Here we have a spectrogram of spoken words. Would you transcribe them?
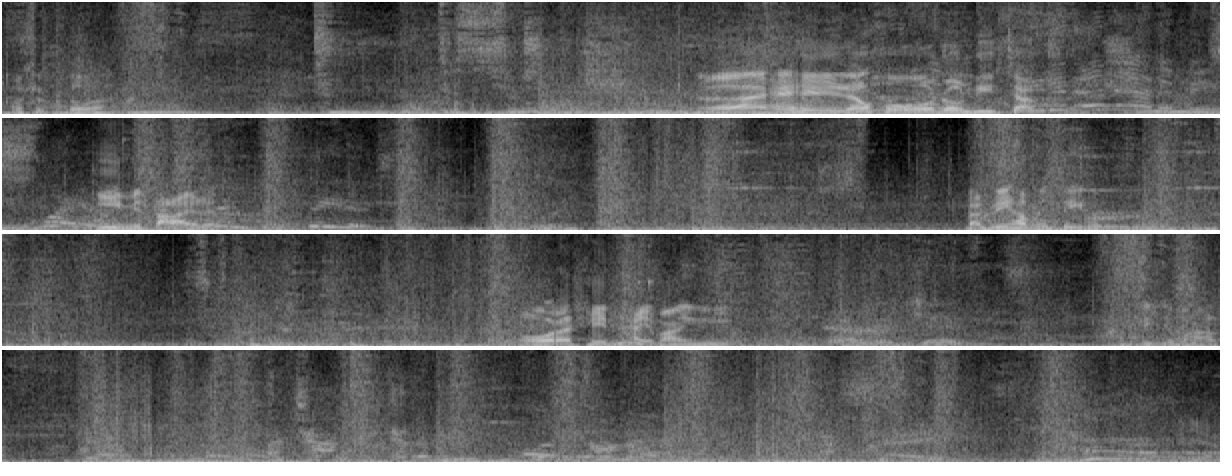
ขอสักตัว to destruction. เฮ้ย แล้วโหดวงดีจัด Defeated an enemy. กี้ไม่ตายเลยแบบนี้เขาเป็นสีครับโอ้ละเทนไถมาอย่างนี้สีจะมาละไอ้ยา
